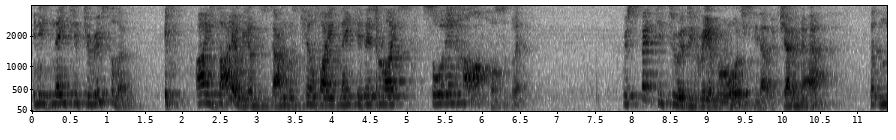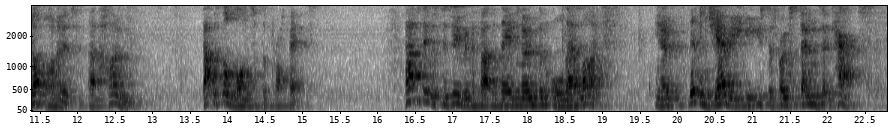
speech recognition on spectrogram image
in his native Jerusalem. Isaiah, we understand, was killed by his native Israelites, sawn in half, possibly. Respected to a degree abroad, you see that with Jonah, but not honoured at home. That was the lot of the prophet. Perhaps it was to do with the fact that they had known them all their life. You know, little Jerry, who used to throw stones at cats,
